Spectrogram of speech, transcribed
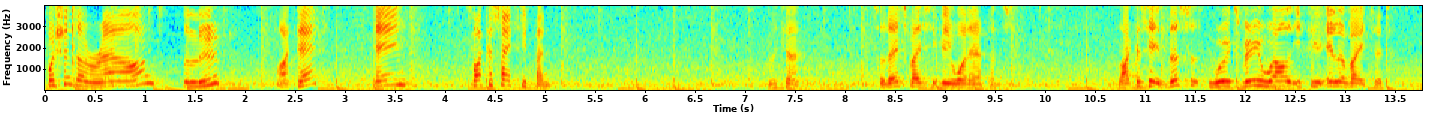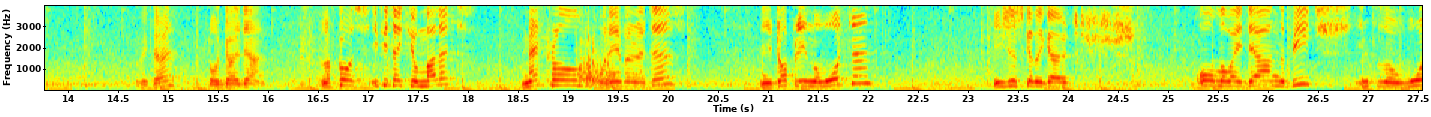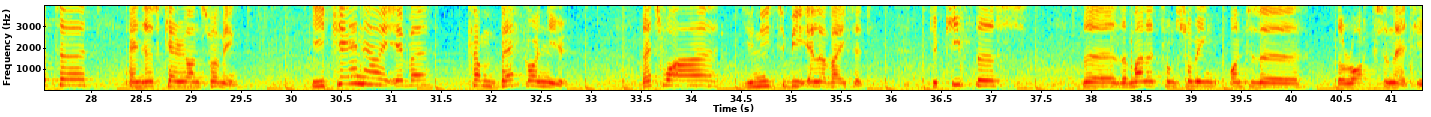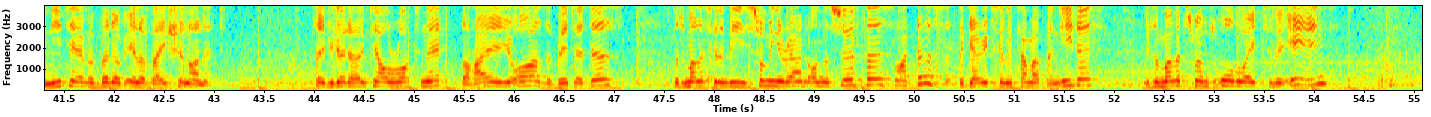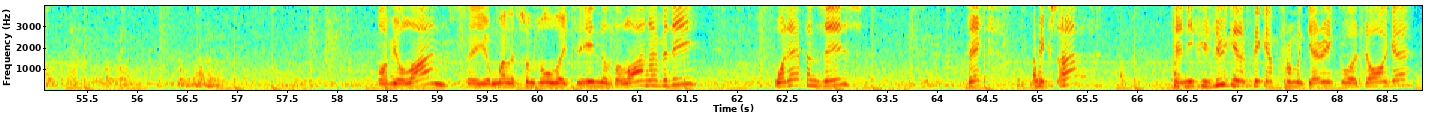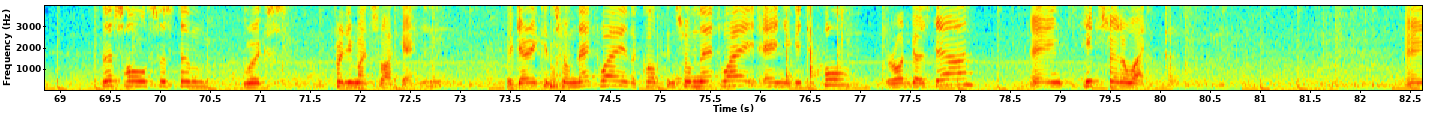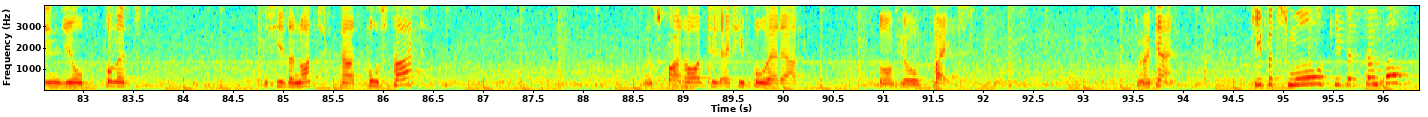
push it around the loop, like that, and it's like a safety pin. Okay, so that's basically what happens. Like I said, this works very well if you elevate it. Okay, it'll go down. And of course, if you take your mullet, mackerel, whatever it is, and you drop it in the water, you're just gonna go all the way down the beach into the water and just carry on swimming. He can, however, come back on you. That's why you need to be elevated to keep this the the mullet from swimming onto the the rocks and that. You need to have a bit of elevation on it. So if you go to hotel rocks and that, the higher you are, the better it is. This mullet's going to be swimming around on the surface like this. The garrick's going to come up and eat it. If the mullet swims all the way to the end, of your line. So your mullet swims all the way to the end of the line over there. What happens is that picks up and if you do get a pickup from a garrick or a daga, this whole system works pretty much like that. The garrick can swim that way, the cob can swim that way and you get your pull, the rod goes down and hits straight away. And you'll pull it, you see the knot, how it pulls tight? And it's quite hard to actually pull that out of your bait. Okay, keep it small, keep it simple,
